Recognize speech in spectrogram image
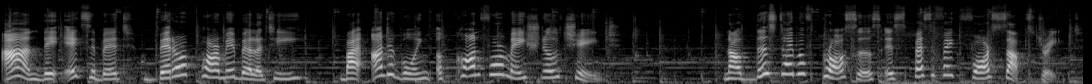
and they exhibit better permeability by undergoing a conformational change. Now, this type of process is specific for substrate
